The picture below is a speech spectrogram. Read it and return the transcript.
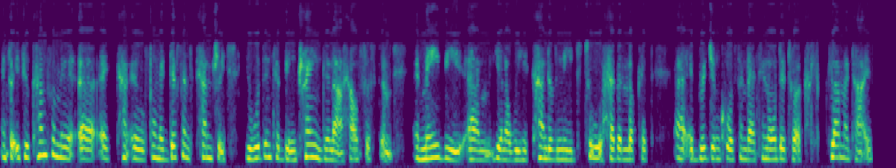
And so if you come from a, a, a, from a different country, you wouldn't have been trained in our health system. And maybe, um, you know, we kind of need to have a look at uh, a bridging course in that in order to acclimatize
